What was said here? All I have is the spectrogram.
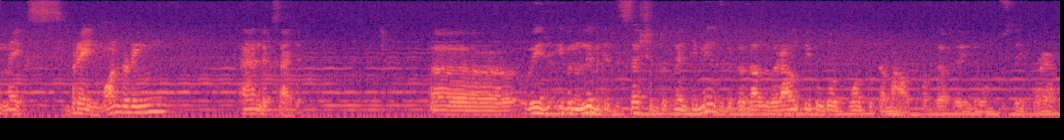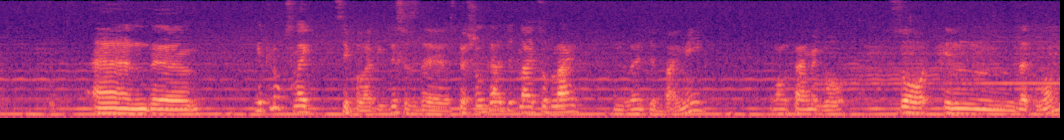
makes brain wandering and excited. Uh, we even limited the session to 20 minutes because other around people don't want to come out of they don't want to stay forever. And uh, it looks like simple, like this is the special gadget, Lights of Life, invented by me long time ago. So in that one,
